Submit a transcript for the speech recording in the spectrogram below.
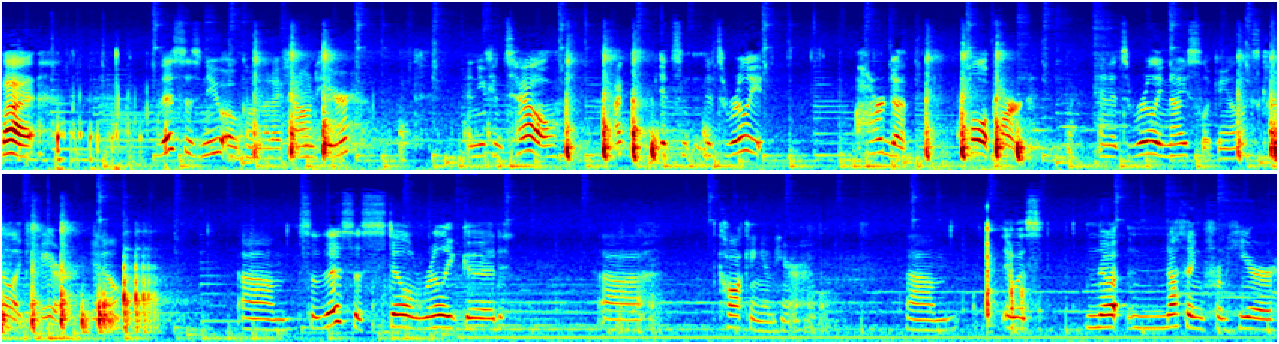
But this is new oakum that I found here, and you can tell it's it's really hard to pull apart, and it's really nice looking. It looks kind of like hair, you know. Um, so this is still really good uh, caulking in here. Um, it was no, nothing from here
